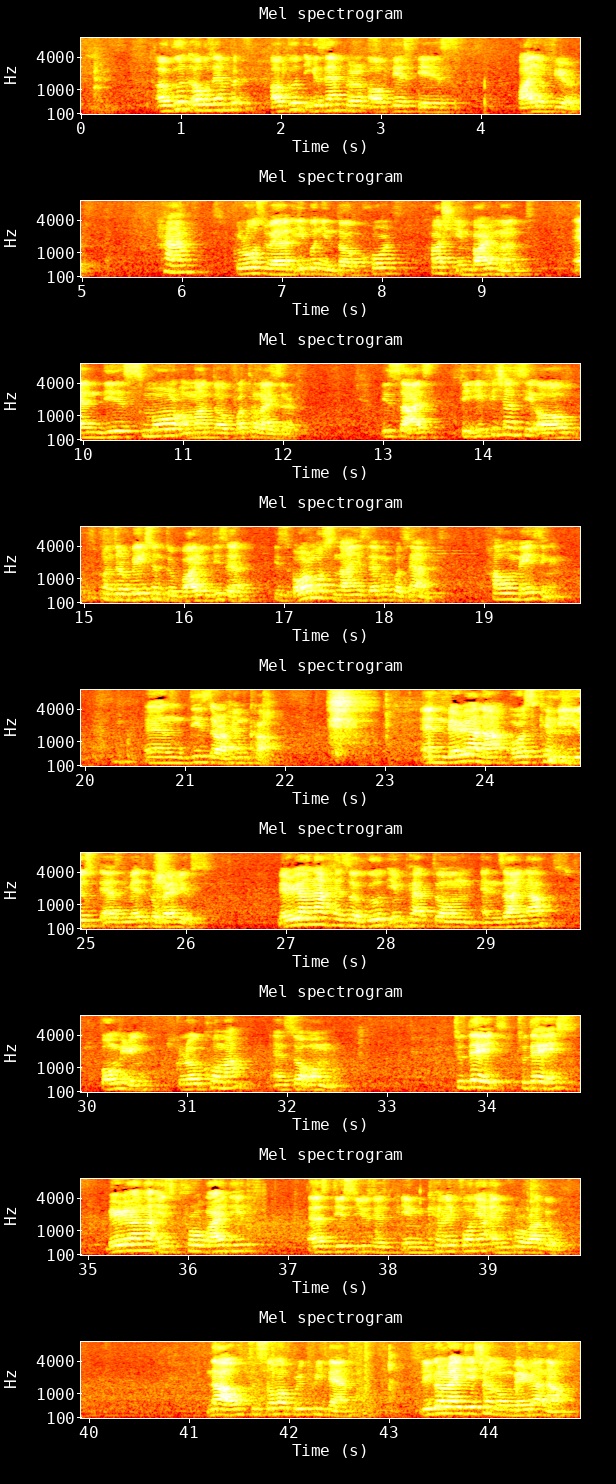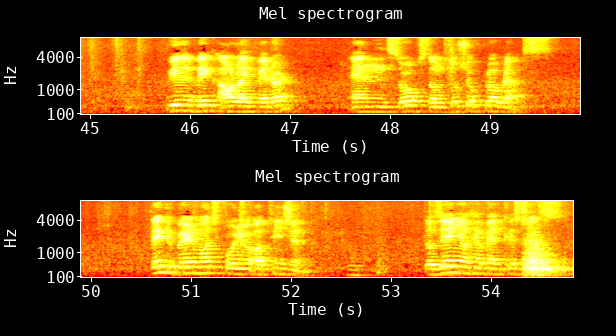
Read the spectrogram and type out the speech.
A good example, a good example of this is biofuel. Hemp grows well even in the cold, harsh environment and needs small amount of fertilizer. Besides, the efficiency of conservation to biodiesel is almost 97%. How amazing. And these are hemp car. And marijuana also can be used as medical values. Marijuana has a good impact on angina, vomiting, glaucoma, and so on. Today, today marijuana is provided as this uses in California and Colorado. Now, to sum up briefly then, legalization of marijuana will make our life better and solve some social problems. Thank you very much for your attention. Does anyone have any questions?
